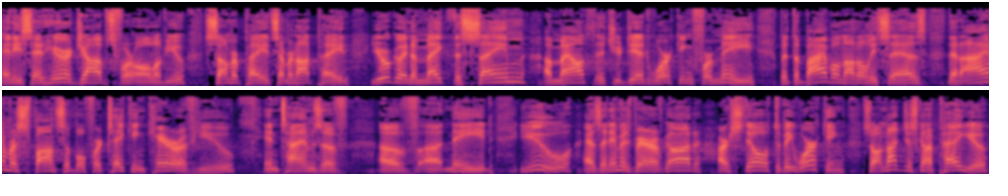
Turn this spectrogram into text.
and he said, Here are jobs for all of you. Some are paid, some are not paid. You're going to make the same amount that you did working for me. But the Bible not only says that I am responsible for taking care of you in times of of uh, need, you, as an image bearer of God, are still to be working. So I'm not just going to pay you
